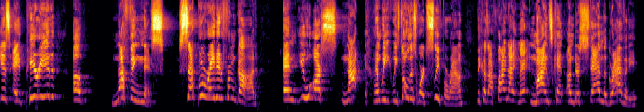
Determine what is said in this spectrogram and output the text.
is a period of nothingness separated from God, and you are not, and we, we throw this word sleep around because our finite minds can't understand the gravity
